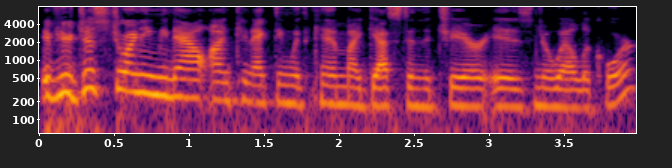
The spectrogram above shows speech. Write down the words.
If you're just joining me now on Connecting with Kim, my guest in the chair is Noelle Licor,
